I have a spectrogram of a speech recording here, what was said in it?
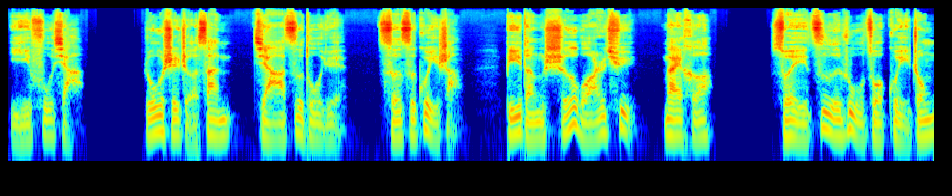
以付下。如是者三，贾自度曰：“此次柜上，彼等舍我而去，奈何？”遂自入作柜中。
